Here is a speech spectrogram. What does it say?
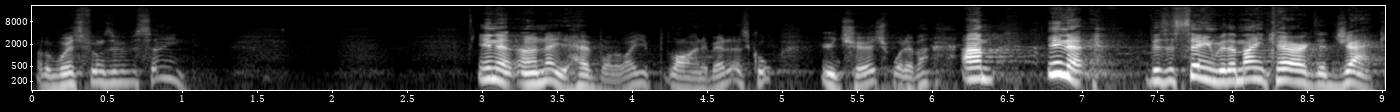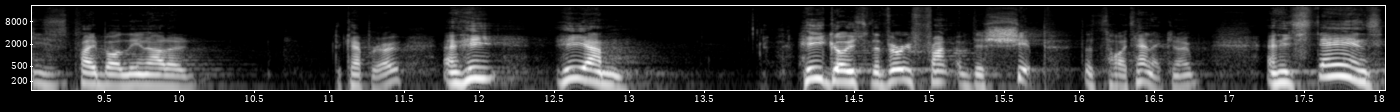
One of the worst films I've ever seen. In it, I know you have, by the way, you're lying about it, that's cool. You're in church, whatever. Um, in it, there's a scene with the main character, Jack. He's played by Leonardo DiCaprio. And he, he, um, he goes to the very front of the ship, the Titanic, you know, and he stands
